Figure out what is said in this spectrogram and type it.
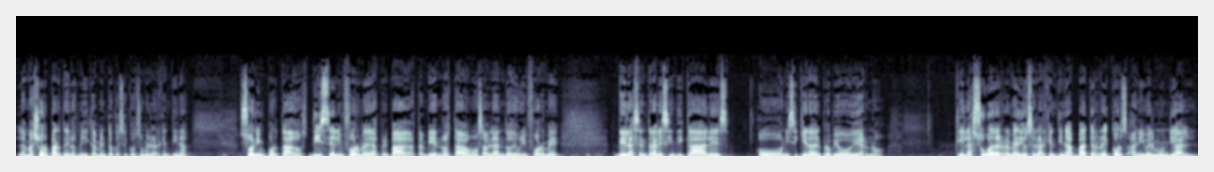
la mayor parte de los medicamentos que se consumen en la Argentina son importados. Dice el informe de las prepagas también, no estábamos hablando de un informe de las centrales sindicales o ni siquiera del propio gobierno, que la suba de remedios en la Argentina bate récords a nivel mundial.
